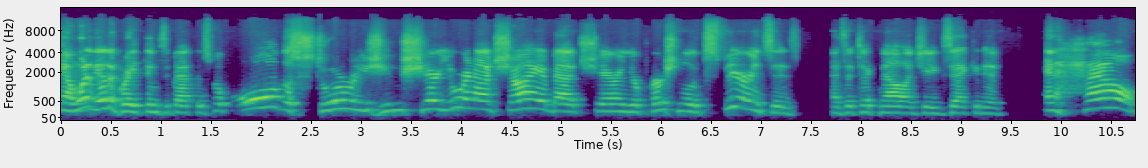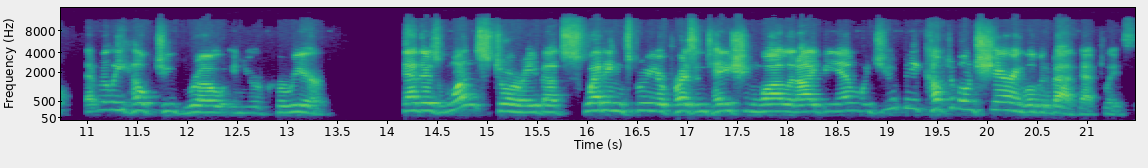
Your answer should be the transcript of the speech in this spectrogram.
Now, one of the other great things about this book, all the stories you share, you are not shy about sharing your personal experiences as a technology executive and how that really helped you grow in your career. Now, there's one story about sweating through your presentation while at IBM. Would you be comfortable in sharing a little bit about that, please?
